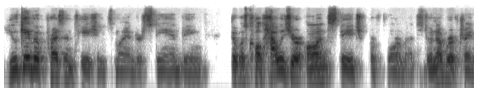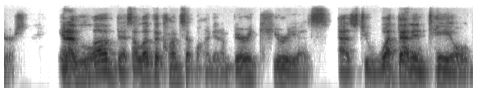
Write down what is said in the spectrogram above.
you gave a presentation. It's my understanding that was called "How is your on-stage performance?" to a number of trainers. And I love this. I love the concept behind it. I'm very curious as to what that entailed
